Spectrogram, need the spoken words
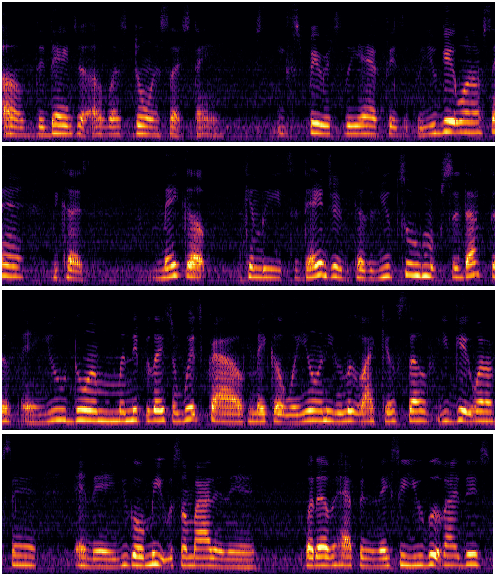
of the danger of us doing such things spiritually and physically. You get what i'm saying? Because makeup can lead to danger because if you too seductive and you doing manipulation witchcraft makeup where you don't even look like yourself you get what i'm saying? And then you go meet with somebody and then whatever happened and they see you look like this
